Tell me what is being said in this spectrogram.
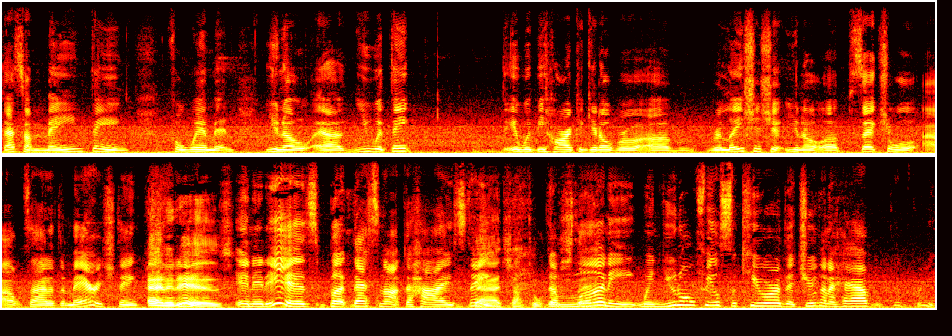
That's a main thing for women. You know, uh, you would think it would be hard to get over a relationship, you know, a sexual outside of the marriage thing, and it is. and it is, but that's not the highest thing. That's not the, the worst thing. money when you don't feel secure that you're going to have good grief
